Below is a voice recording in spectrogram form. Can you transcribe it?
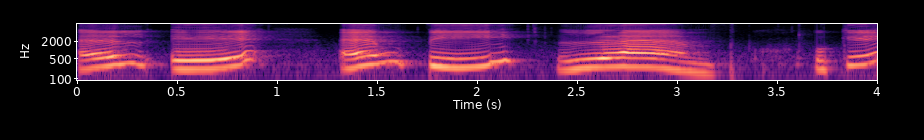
L A M P lamp. Okay.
